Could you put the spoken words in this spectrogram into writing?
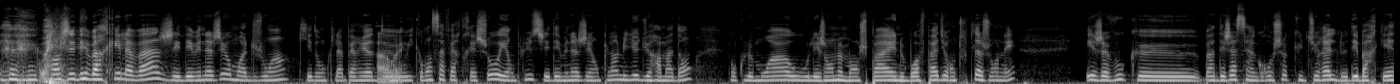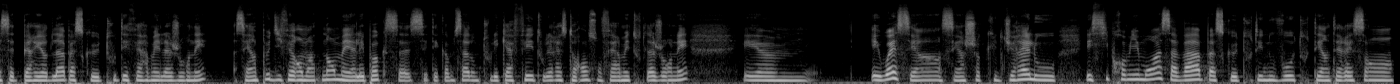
Quand j'ai débarqué là-bas, j'ai déménagé au mois de juin, qui est donc la période ah où il commence à faire très chaud. Et en plus, j'ai déménagé en plein milieu du ramadan, donc le mois où les gens ne mangent pas et ne boivent pas durant toute la journée. Et j'avoue que ben déjà, c'est un gros choc culturel de débarquer à cette période-là parce que tout est fermé la journée. C'est un peu différent maintenant, mais à l'époque, c'était comme ça. Donc tous les cafés, tous les restaurants sont fermés toute la journée. Et, euh, et ouais, c'est un, c'est un choc culturel où les six premiers mois, ça va parce que tout est nouveau, tout est intéressant,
